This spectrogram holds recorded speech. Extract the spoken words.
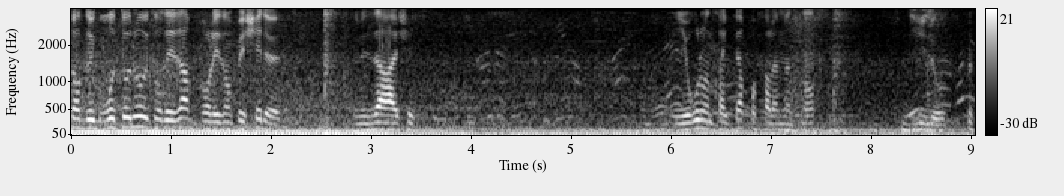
sortes de gros tonneaux autour des arbres pour les empêcher de, de les arracher. Et ils roulent en tracteur pour faire la maintenance du lot.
